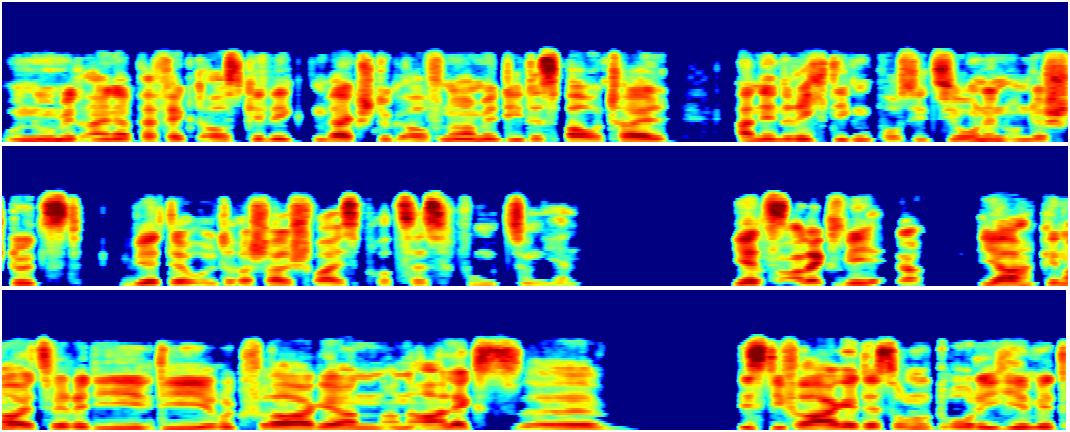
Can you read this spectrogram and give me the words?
Und nur mit einer perfekt ausgelegten Werkstückaufnahme, die das Bauteil an den richtigen Positionen unterstützt, wird der Ultraschallschweißprozess funktionieren. Jetzt, also Alex, ja? ja, genau, jetzt wäre die, die Rückfrage an, an Alex. Äh, ist die Frage der Sonodrode hiermit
